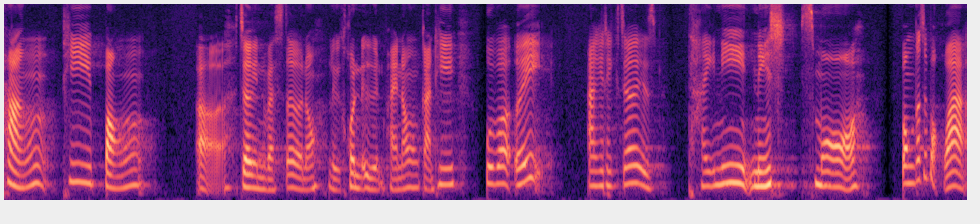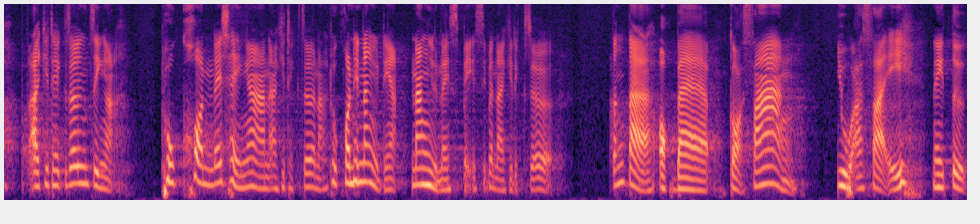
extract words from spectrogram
ครั้งที่ป้องเจอ investor เนาะหรือคนอื่นภายนอกวงการที่พูดว่า เอ้ย architecture is tiny niche small ป้องก็จะบอกว่า architecture จริงๆอะทุกคนได้ใช้งาน architecture นะ ทุกคนที่นั่งอยู่เนี่ยนั่งอยู่ใน space ที่เป็น architecture ตั้งแต่ออกแบบก่อสร้าง อยู่อาศัยในตึก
